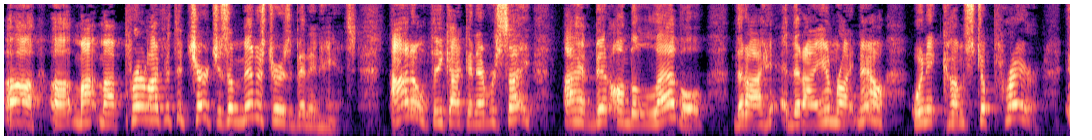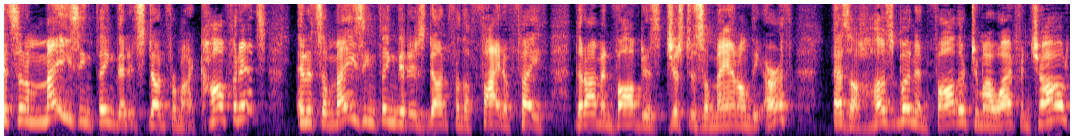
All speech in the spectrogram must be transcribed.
Uh, uh, my, my prayer life at the church as a minister has been enhanced. I don't think I can ever say I have been on the level that I, that I am right now when it comes to prayer. It's an amazing thing that it's done for my confidence, and it's an amazing thing that it's done for the fight of faith that I'm involved as just as a man on the earth. As a husband and father to my wife and child,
